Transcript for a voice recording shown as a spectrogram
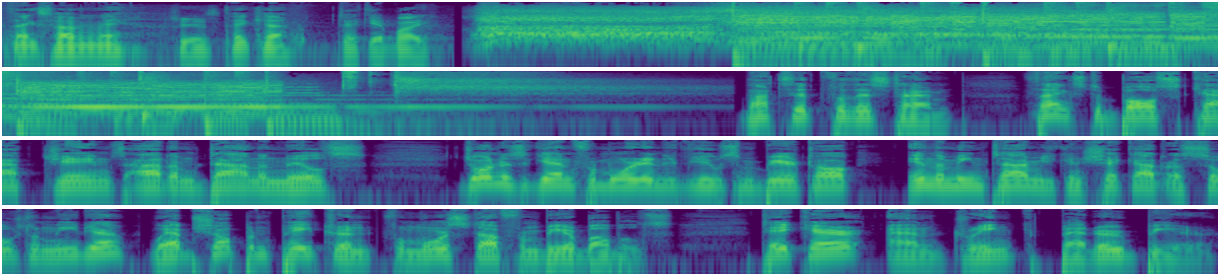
Thanks for having me. Cheers. Take care. Take care. Bye. That's it for this time. Thanks to Boz, Kat, James, Adam, Dan, and Nils. Join us again for more interviews and beer talk. In the meantime, you can check out our social media, web shop, and Patreon for more stuff from Beer Bubbles. Take care and drink better beer.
